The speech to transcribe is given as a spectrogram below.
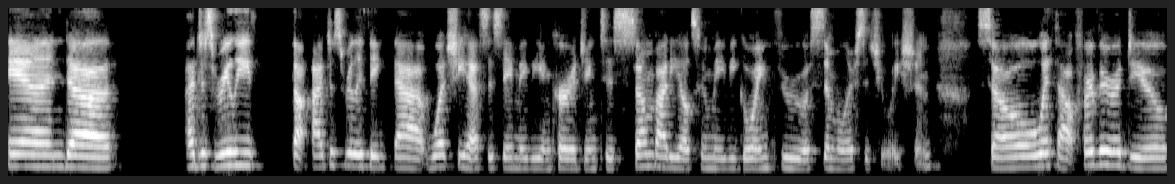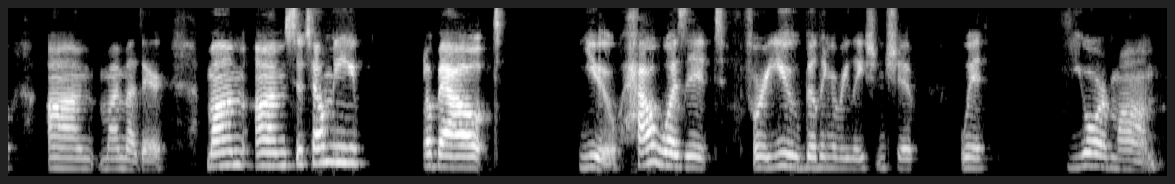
and uh, I just really I just really think that what she has to say may be encouraging to somebody else who may be going through a similar situation. So without further ado, um, my mother, mom, um, so tell me about you. How was it for you building a relationship with your mom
